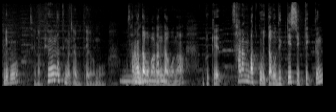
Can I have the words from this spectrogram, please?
그리고 제가 표현 같은 걸 잘 못해요 뭐 음. 사랑한다고 말한다거나 그렇게 사랑받고 있다고 느낄 수 있게끔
